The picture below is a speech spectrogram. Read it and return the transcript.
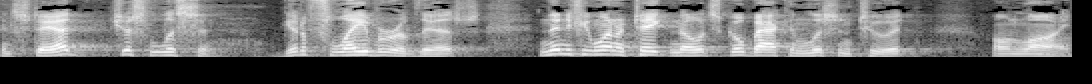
Instead, just listen. Get a flavor of this. And then if you want to take notes, go back and listen to it online.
